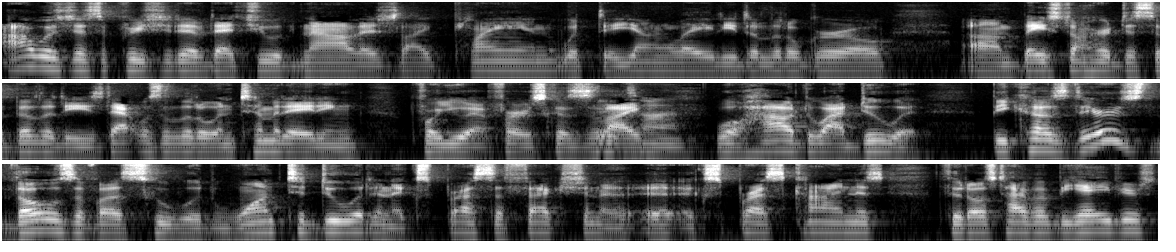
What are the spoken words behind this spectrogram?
I was just appreciative that you acknowledged, like playing with the young lady, the little girl, um, based on her disabilities, that was a little intimidating for you at first because it's like, time. well, how do I do it? Because there's those of us who would want to do it and express affection, uh, uh, express kindness through those type of behaviors,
